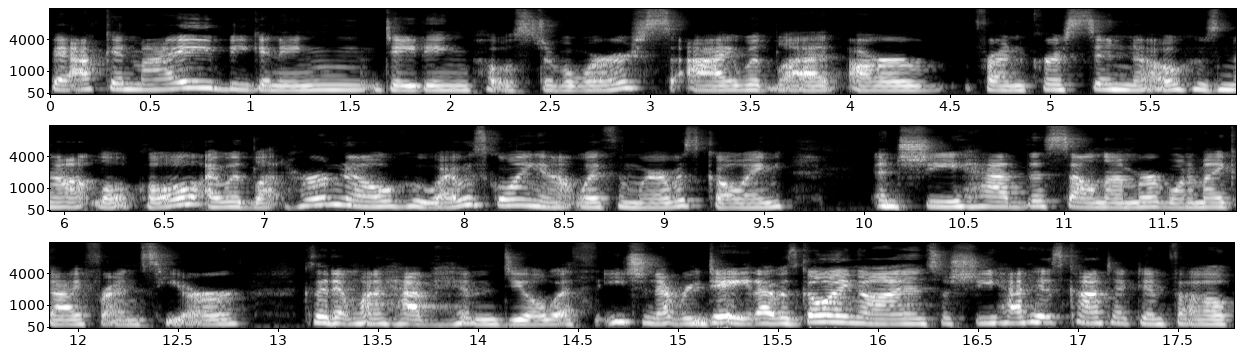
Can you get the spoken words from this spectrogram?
back in my beginning dating post divorce, I would let our friend Kristen know, who's not local. I would let her know who I was going out with and where I was going, and she had the cell number of one of my guy friends here because I didn't want to have him deal with each and every date I was going on, and so she had his contact info.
